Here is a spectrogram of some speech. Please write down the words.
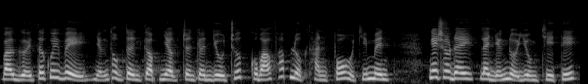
và gửi tới quý vị những thông tin cập nhật trên kênh YouTube của báo Pháp luật Thành phố Hồ Chí Minh. Ngay sau đây là những nội dung chi tiết.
